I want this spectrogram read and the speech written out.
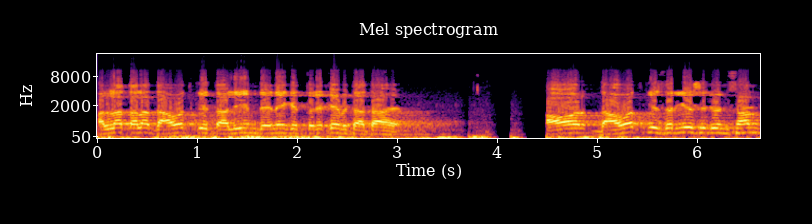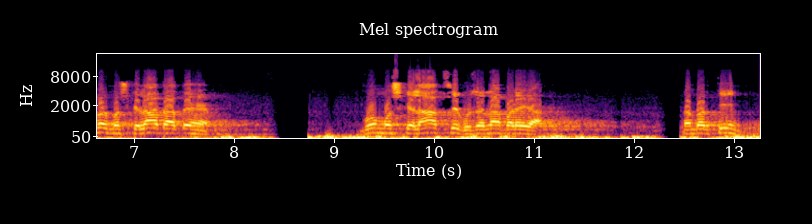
اللہ تعالیٰ دعوت کی تعلیم دینے کے طریقے بتاتا ہے۔ اور دعوت کے ذریعے سے جو انسان پر مشکلات آتے ہیں، وہ مشکلات سے گزرنا پڑے گا۔ نمبر تین،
